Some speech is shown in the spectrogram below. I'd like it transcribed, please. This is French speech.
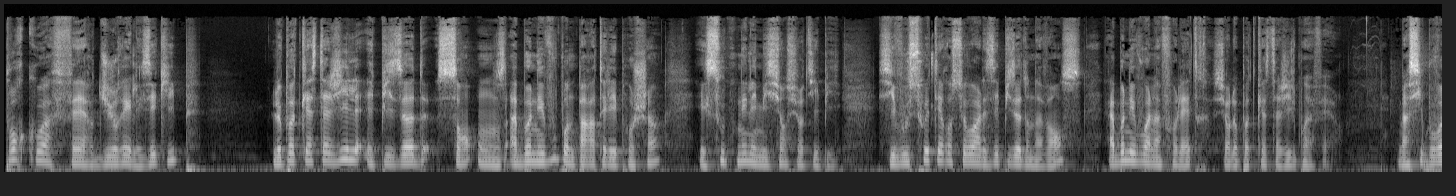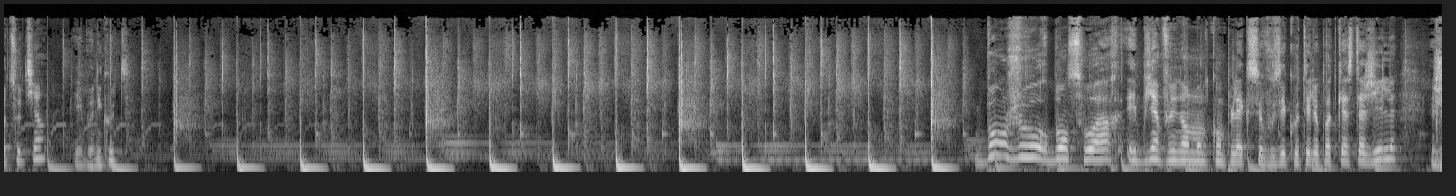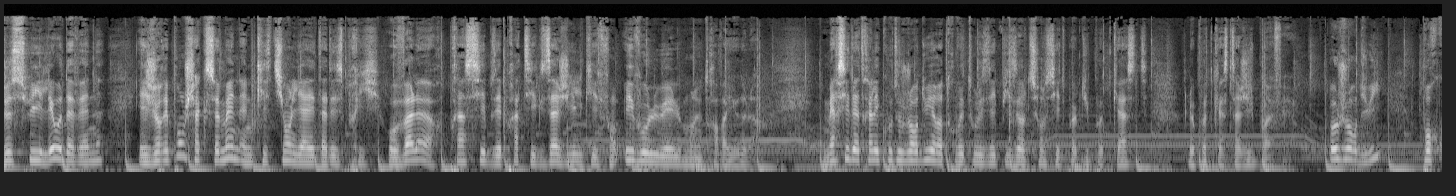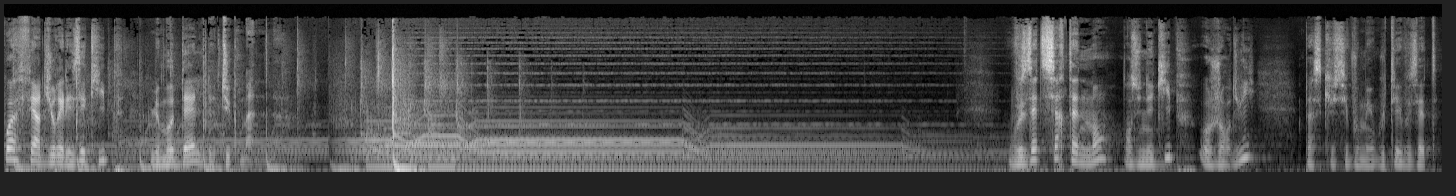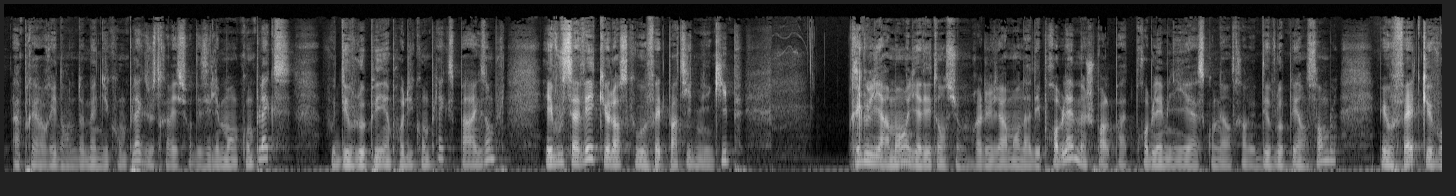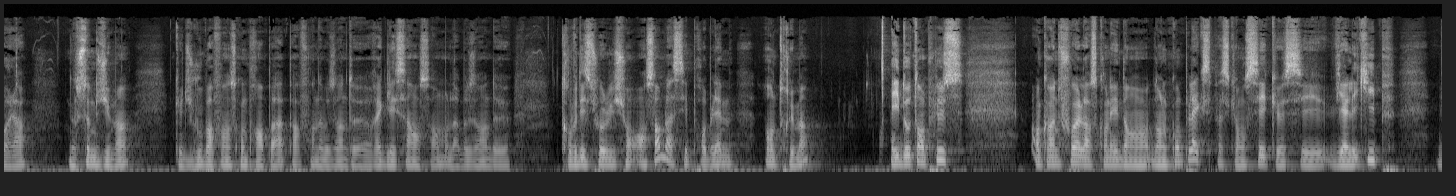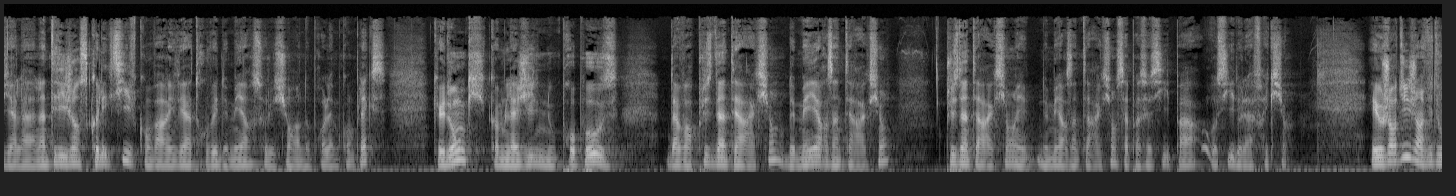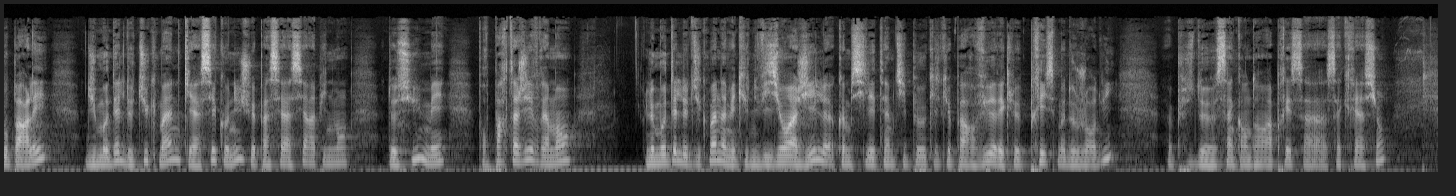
Pourquoi faire durer les équipes? Le podcast Agile, épisode 111. Abonnez-vous pour ne pas rater les prochains et soutenez l'émission sur Tipeee. Si vous souhaitez recevoir les épisodes en avance, abonnez-vous à l'infolettre sur le podcastagile.fr. Merci pour votre soutien et bonne écoute. Bonjour, bonsoir et bienvenue dans le monde complexe. Vous écoutez le podcast Agile, je suis Léo Daven et je réponds chaque semaine à une question liée à l'état d'esprit, aux valeurs, principes et pratiques agiles qui font évoluer le monde du travail au-delà. Merci d'être à l'écoute aujourd'hui et retrouvez tous les épisodes sur le site web du podcast, lepodcastagile.fr. Aujourd'hui, pourquoi faire durer les équipes, le modèle de Tuckman. Vous êtes certainement dans une équipe aujourd'hui, parce que si vous m'écoutez, vous êtes a priori dans le domaine du complexe, vous travaillez sur des éléments complexes, vous développez un produit complexe par exemple, et vous savez que lorsque vous faites partie d'une équipe, régulièrement il y a des tensions, régulièrement on a des problèmes, je ne parle pas de problèmes liés à ce qu'on est en train de développer ensemble, mais au fait que voilà, nous sommes humains, que du coup parfois on ne se comprend pas, parfois on a besoin de régler ça ensemble, on a besoin de trouver des solutions ensemble à ces problèmes entre humains, et d'autant plus encore une fois, lorsqu'on est dans, le complexe, parce qu'on sait que c'est via l'équipe, via l'intelligence collective qu'on va arriver à trouver de meilleures solutions à nos problèmes complexes, que donc, comme l'agile nous propose d'avoir plus d'interactions, de meilleures interactions, plus d'interactions et de meilleures interactions, ça passe aussi par aussi de la friction. Et aujourd'hui, j'ai envie de vous parler du modèle de Tuckman qui est assez connu, je vais passer assez rapidement dessus, mais pour partager vraiment le modèle de Tuckman avec une vision agile, comme s'il était un petit peu quelque part vu avec le prisme d'aujourd'hui, euh, plus de 50 ans après sa, création,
